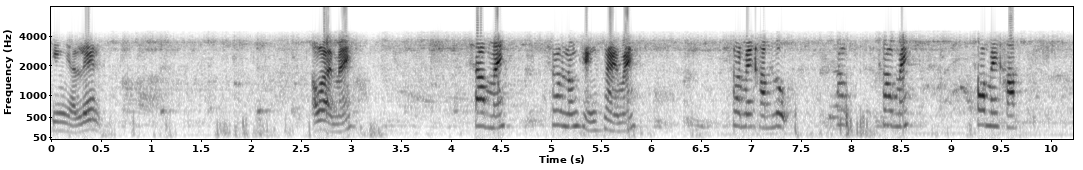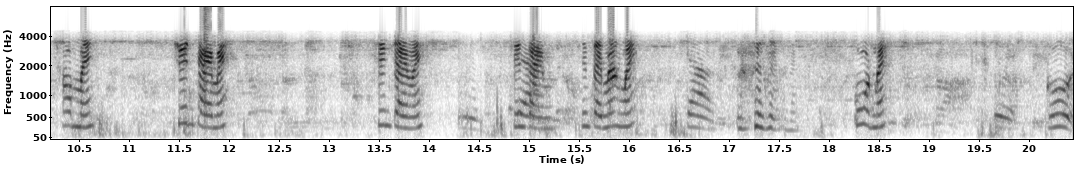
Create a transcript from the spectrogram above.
กินอย่าเล่น อร่อยไหม ชอบไหม ชอบน้องแข็งใสไหม ชอบไหมครับลูก ชอบ ชอบไหม ชอบไหมครับ ชอบไหม ชื่นใจไหม ชื่นใจไหม ชื่นใจ ชื่นใจมากไหมจ้ากูดไหมช่วยกูด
